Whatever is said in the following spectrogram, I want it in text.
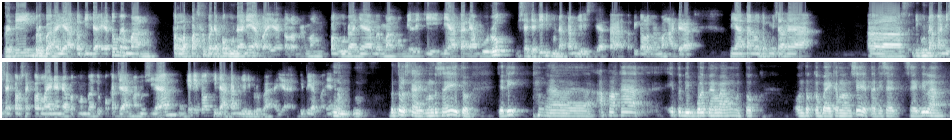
Berarti berbahaya atau tidak itu memang terlepas kepada penggunanya ya Pak ya. Kalau memang penggunanya memang memiliki niatan yang buruk bisa jadi digunakan menjadi senjata. Tapi kalau memang ada niatan untuk misalnya uh, digunakan di sektor-sektor lain yang dapat membantu pekerjaan manusia, mungkin itu tidak akan menjadi berbahaya, gitu ya Pak ya? Hmm, betul sekali, menurut saya itu. Jadi uh, apakah itu dibuat memang untuk untuk kebaikan manusia? Ya, tadi saya saya bilang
